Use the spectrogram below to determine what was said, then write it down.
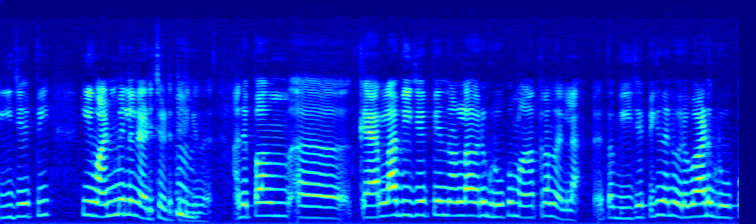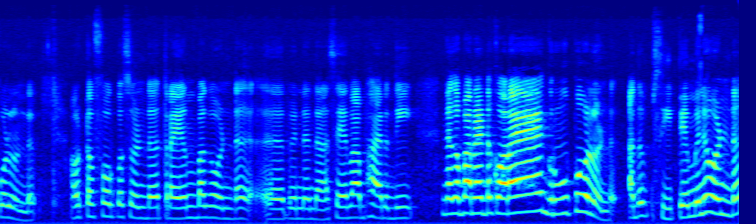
ബി ജെ പി ഈ വൺ മില്യൺ അടിച്ചെടുത്തിരിക്കുന്നത്. അതിപ്പം കേരള ബി ജെ പി എന്നുള്ള ഒരു ഗ്രൂപ്പ് മാത്രമല്ല. ഇപ്പൊ ബി ജെ പിക്ക് തന്നെ ഒരുപാട് ഗ്രൂപ്പുകളുണ്ട് ഔട്ട് ഓഫ് ഫോക്കസ് ഉണ്ട് ത്രയംബകം ഉണ്ട് പിന്നെന്താ സേവാഭാരതി എന്നൊക്കെ പറഞ്ഞിട്ട് കുറെ ഗ്രൂപ്പുകളുണ്ട് അത് സി പി എമ്മിനും ഉണ്ട്.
